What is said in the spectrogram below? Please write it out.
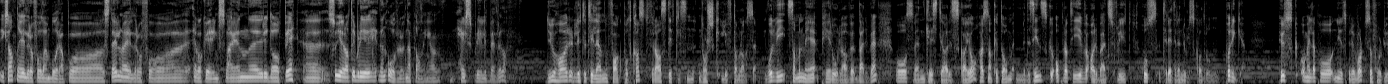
Ikke sant? Når det gjelder å få den båra på stell, når det gjelder å få evakueringsveien rydda opp i, så gjør at blir, den overordna planlegginga helst blir litt bedre. da. Du har lyttet til en fagpodkast fra stiftelsen Norsk Luftambulanse, hvor vi sammen med Per Olav Berve og Sven Kristiar Skajå har snakket om medisinsk operativ arbeidsflyt hos 330-skvadronen på Rygge. Husk å melde deg på nyhetsbrevet vårt, så får du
